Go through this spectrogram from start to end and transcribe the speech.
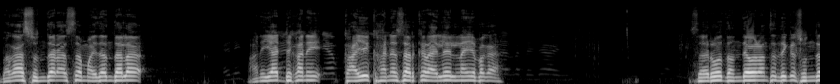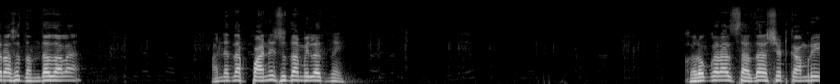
बघा सुंदर असं मैदान झालं. आणि या ठिकाणी काही खाण्यासारखं राहिलेलं नाही बघा. सर्व धंदेवाल्यांचा देखील सुंदर असा धंदा झाला. आणि आता पाणी सुद्धा मिळत नाही. खरोखर आज सरदार शेठ कांबरे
